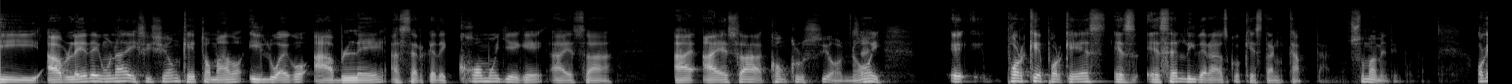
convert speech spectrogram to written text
y hablé de una decisión que he tomado y luego hablé acerca de cómo llegué a esa, a, esa conclusión, ¿no? Y, eh, ¿Por qué? Porque es, es, es el liderazgo que están captando, sumamente importante. Ok,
